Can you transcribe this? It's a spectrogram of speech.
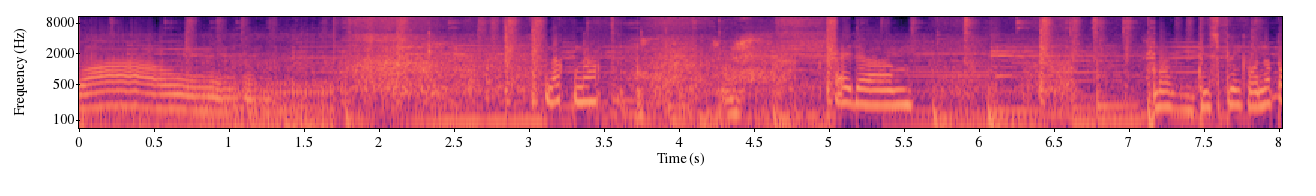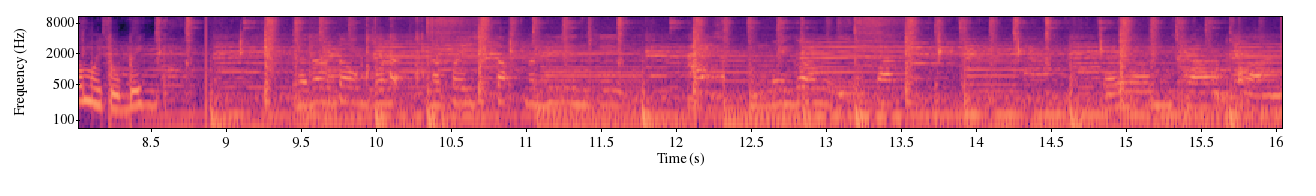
Wow. Knock knock. Hi dam. Nag-display ko na pa mo tubig. Nadamdaw wala napa-stop na kay may gano'n isipat. Kaya ano sa paan.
